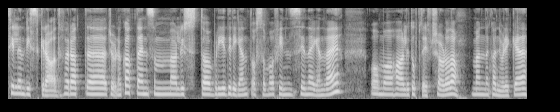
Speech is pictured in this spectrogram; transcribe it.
til en viss grad. For at, uh, jeg tror nok at den som har lyst til å bli dirigent, også må finne sin egen vei. Og må ha litt oppdrift sjøl òg, da. Men kan vel ikke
